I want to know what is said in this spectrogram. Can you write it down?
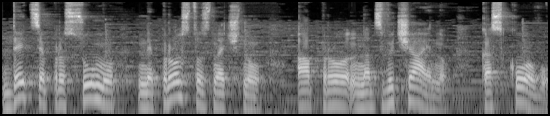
Йдеться про суму не просто значну, а про надзвичайну, казкову,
